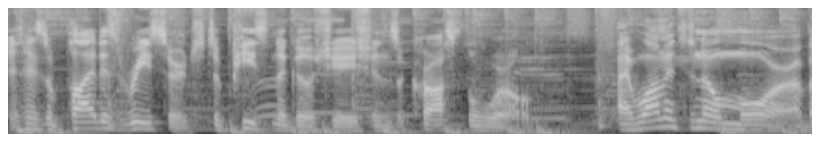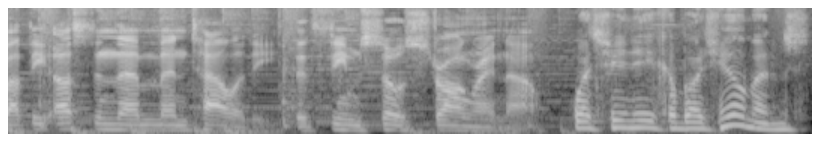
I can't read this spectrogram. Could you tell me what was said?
and has applied his research to peace negotiations across the world. I wanted to know more about the us and them mentality that seems so strong right now. What's unique about humans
